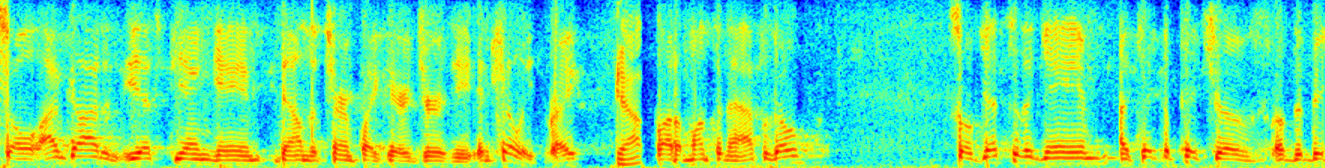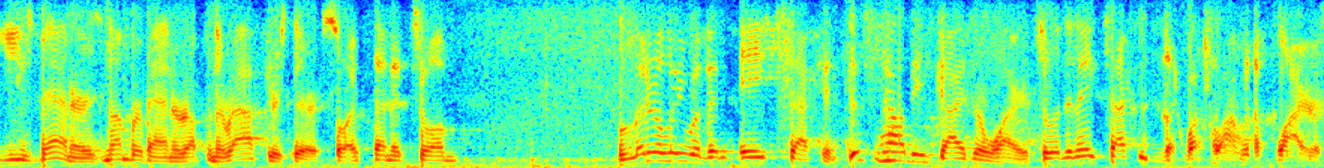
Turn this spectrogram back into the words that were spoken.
So I've got an ESPN game down the turnpike here in Jersey, in Philly, right? Yep. About a month and a half ago. So get to the game. I take a picture of, of the Big E's banner, his number banner up in the rafters there. So I send it to him. Literally within eight seconds. This is how these guys are wired. So within eight seconds, he's like, "What's wrong with the Flyers?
